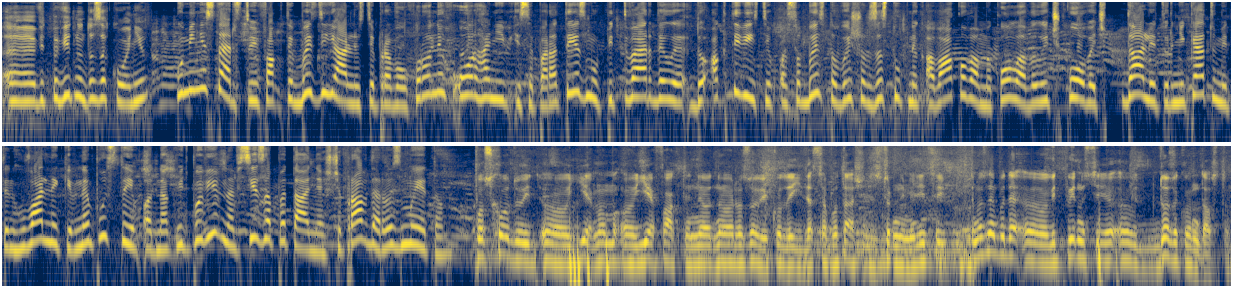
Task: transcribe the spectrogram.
е, відповідно до законів. У міністерстві факти бездіяльності правоохоронних органів і сепаратизму підтвердили. До активістів особисто вийшов заступник Авакова Микола Величкович. Далі турнікету мітингувальників не пустив, однак відповів на всі запитання, щоправда, розмито. По сходу є, мом- є факти неодноразові, коли йде саботаж зі сторони міліції. Ну, з ним буде відповідності до законодавства.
